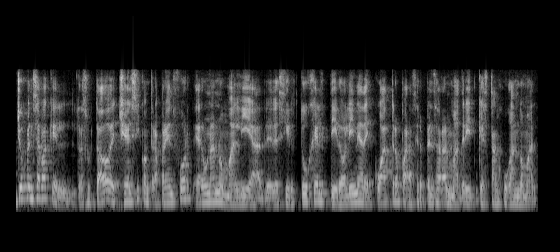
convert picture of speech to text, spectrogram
Yo pensaba que el resultado de Chelsea contra Brentford era una anomalía, de decir, Tuchel tiró línea de cuatro para hacer pensar al Madrid que están jugando mal.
